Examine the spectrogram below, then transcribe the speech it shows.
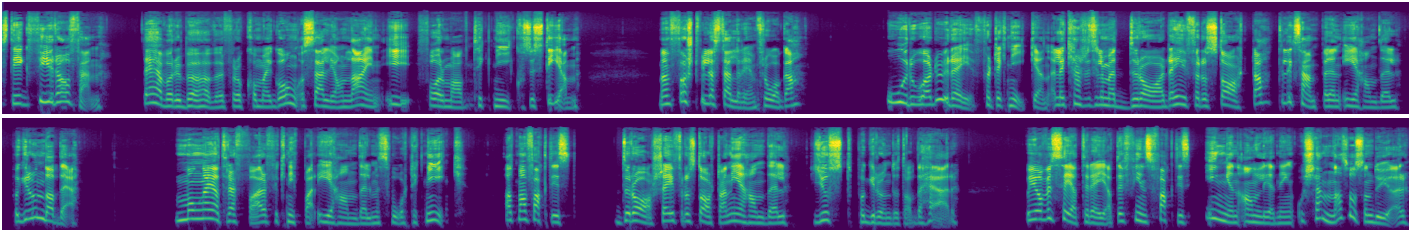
Steg 4 av 5. Det är vad du behöver för att komma igång och sälja online i form av teknik och system. Men först vill jag ställa dig en fråga. Oroar du dig för tekniken eller kanske till och med drar dig för att starta till exempel en e-handel på grund av det? Många jag träffar förknippar e-handel med svår teknik. Att man faktiskt drar sig för att starta en e-handel just på grund av det här. Och Jag vill säga till dig att det finns faktiskt ingen anledning att känna så som du gör.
